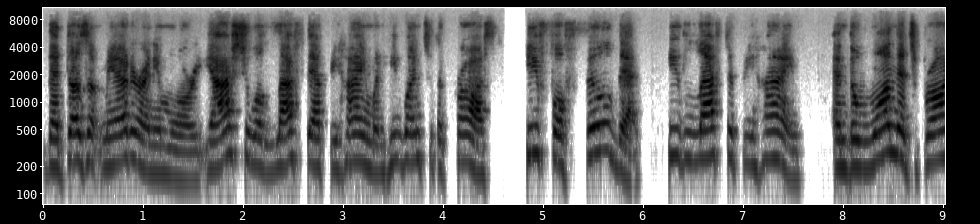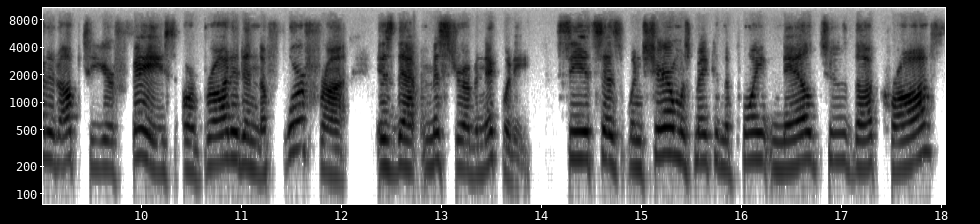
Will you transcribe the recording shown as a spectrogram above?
that doesn't matter anymore. Yahshua left that behind when he went to the cross. He fulfilled that. He left it behind. And the one that's brought it up to your face or brought it in the forefront is that mystery of iniquity. See, it says when Sharon was making the point, nailed to the cross,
